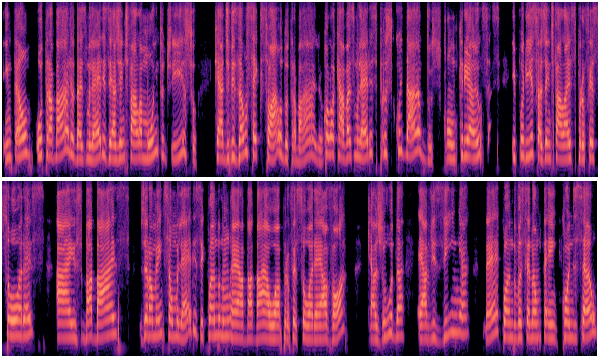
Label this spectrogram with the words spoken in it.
Então, o trabalho das mulheres, e a gente fala muito disso, que a divisão sexual do trabalho colocava as mulheres para os cuidados com crianças, e por isso a gente fala as professoras, as babás, geralmente são mulheres, e quando não é a babá ou a professora, é a avó que ajuda, é a vizinha, né? Quando você não tem condição.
